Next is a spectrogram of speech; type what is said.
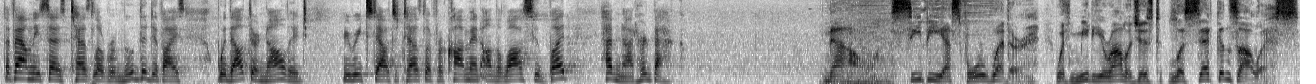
The family says Tesla removed the device without their knowledge. We reached out to Tesla for comment on the lawsuit, but have not heard back. Now, CBS 4 weather with meteorologist Lisette Gonzalez.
